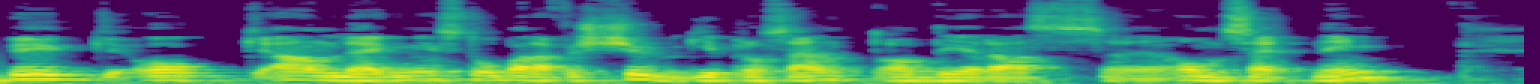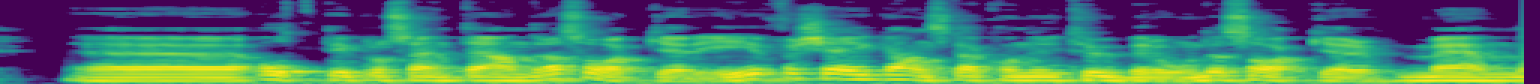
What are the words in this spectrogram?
bygg och anläggning står bara för 20% av deras omsättning. 80% är andra saker. I och för sig ganska konjunkturberoende saker men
